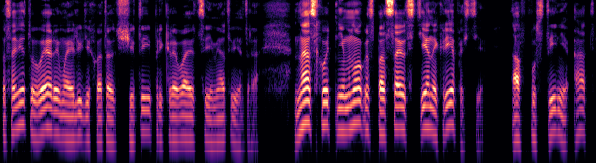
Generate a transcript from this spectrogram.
По совету Веры мои люди хватают щиты и прикрываются ими от ветра. Нас хоть немного спасают стены крепости, а в пустыне ад.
